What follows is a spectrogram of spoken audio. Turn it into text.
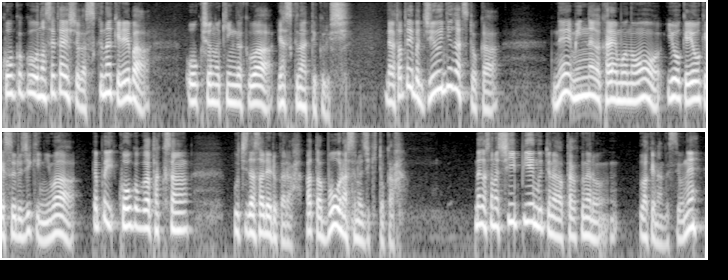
広告を載せたい人が少なければオークションの金額は安くなってくるしだから例えば12月とかねみんなが買い物をようけようけする時期にはやっぱり広告がたくさん打ち出されるからあとはボーナスの時期とか。だかその CPM っていうのが高くなるわけなんですよね。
